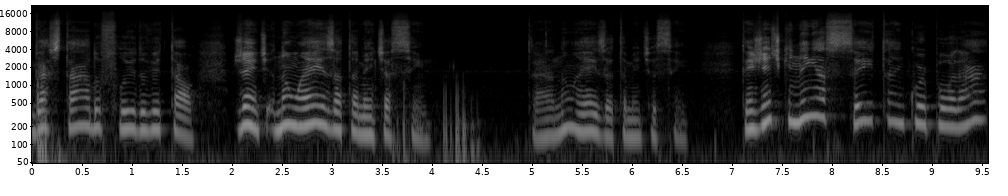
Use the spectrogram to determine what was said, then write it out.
gastar o fluido vital. Gente, não é exatamente assim. Tá? Não é exatamente assim. Tem gente que nem aceita incorporar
